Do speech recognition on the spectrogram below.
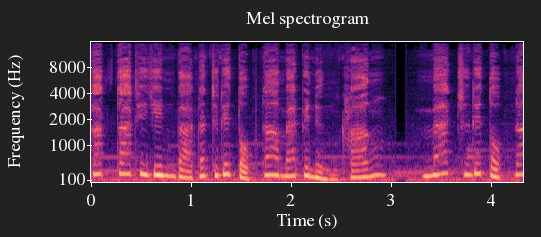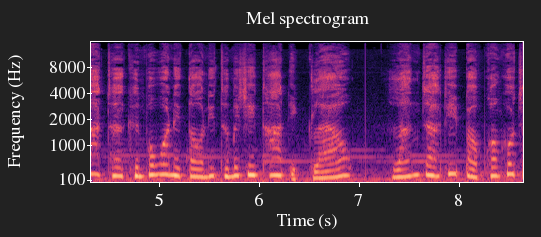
กัสตาที่ยินแบบนั้นจึงได้ตบหน้าแมทไปหนึ่งครั้ง แมทจึงได้ตบหน้าเธอคืนเพราะว่าในตอนนี้เธอไม่ใช่ทาสอีกแล้ว หลังจากที่ปรับความเข้าใจ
